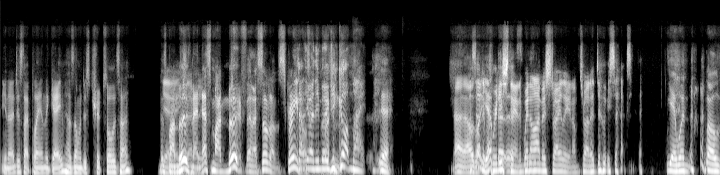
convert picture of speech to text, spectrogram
you know, just like playing the game. How someone just trips all the time. That's Yeah, my move, man. That's my move, and I saw it on the screen. Is I that the only move you got, mate? Yeah, No, I I, was like, sounded yep, British that's- then when I'm Australian. I'm trying to do his accent. Yeah, when well,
